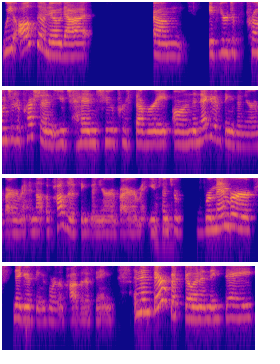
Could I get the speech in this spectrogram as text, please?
we also know that um, if you're prone to depression, you tend to perseverate on the negative things in your environment and not the positive things in your environment. You tend to remember negative things more than positive things. And then therapists go in and they say,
